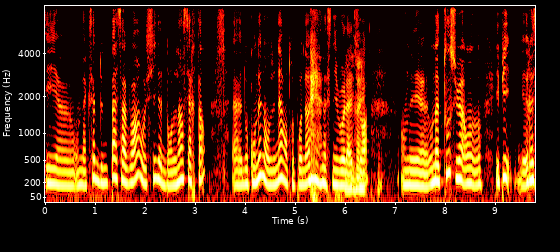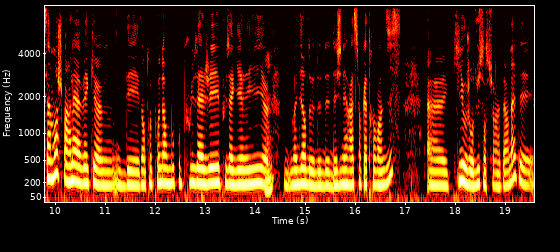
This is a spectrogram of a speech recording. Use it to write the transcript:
et euh, on accepte de ne pas savoir aussi, d'être dans l'incertain. Euh, donc on est dans une ère entrepreneuriale à ce niveau-là, tu vois. On, est, on a tous eu. on- Et puis récemment, je parlais avec euh, des entrepreneurs beaucoup plus âgés, plus aguerris, euh, on va dire de, de- de- des générations 90, euh, qui aujourd'hui sont sur Internet. Et,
